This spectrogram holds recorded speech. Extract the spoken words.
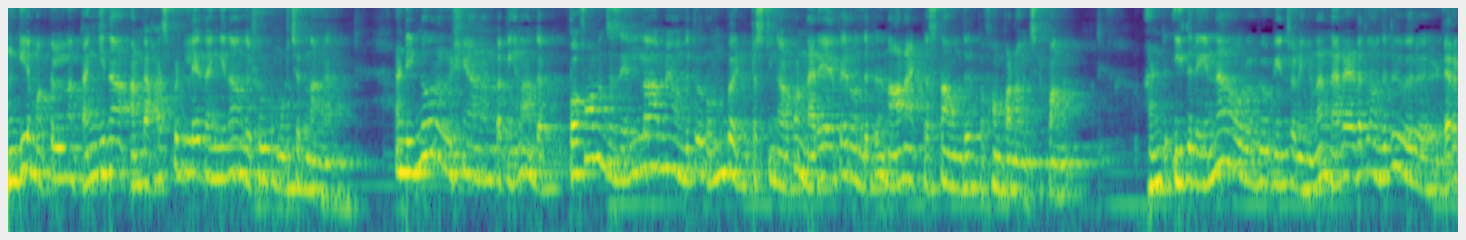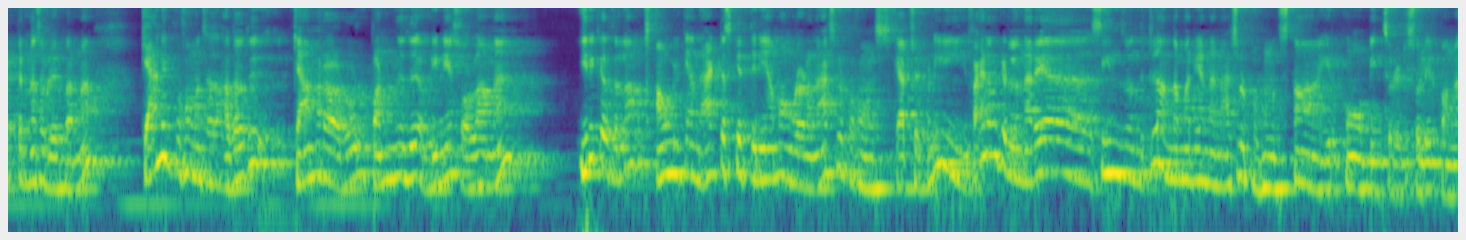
அங்கேயே மக்கள்லாம் தங்கி தான் அந்த ஹாஸ்பிட்டல்லே தங்கி தான் அந்த ஷூட் முடிச்சிருந்தாங்க. அண்ட் இன்னொரு விஷயம் என்னென்னு பார்த்தீங்கன்னா அந்த பெர்ஃபார்மன்ஸஸ் எல்லாமே வந்துட்டு ரொம்ப இன்ட்ரெஸ்டிங்காக இருக்கும். நிறைய பேர் வந்துட்டு நான் ஆக்டர்ஸ் தான் வந்து பெர்ஃபார்ம் பண்ண வச்சுருப்பாங்க. அண்ட் இதில் என்ன ஒரு பியூட்டின்னு சொன்னீங்கன்னா நிறைய இடத்துல வந்துட்டு ஒரு டேரக்டர் என்ன சொல்லியிருப்பாருன்னா கேனிக் பர்ஃபார்மன்ஸ் அதாவது கேமரா ரோல் பண்ணுது அப்படின்னே சொல்லாமல் இருக்கிறதெல்லாம் அவங்களுக்கு அந்த ஆக்டர்ஸ்க்கே தெரியாமல் அவங்களோட நேச்சுரல் பர்ஃபார்மன்ஸ் கேப்சர் பண்ணி ஃபைனல் கட்டில் நிறைய சீன்ஸ் வந்துட்டு அந்த மாதிரியான நேச்சுரல் பர்ஃபார்மன்ஸ் தான் இருக்கும் அப்படின்னு சொல்லிட்டு சொல்லியிருப்பாங்க.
